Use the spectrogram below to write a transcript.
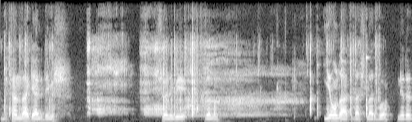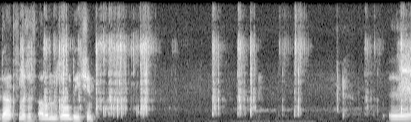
Bir tane daha geldi demir. Şöyle bir kıralım. İyi oldu arkadaşlar bu. Nether'da sınırsız alanımız olduğu için. Ee,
